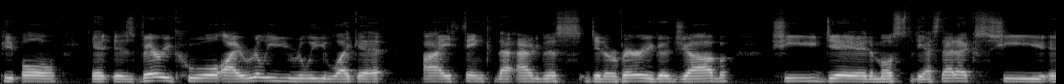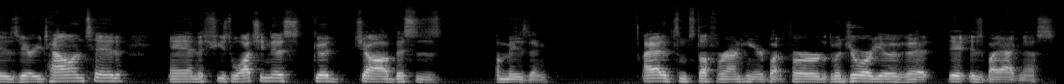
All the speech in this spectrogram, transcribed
people. It is very cool. I really, really like it. I think that Agnes did a very good job. She did most of the aesthetics. She is very talented. And if she's watching this, good job. This is amazing. I added some stuff around here, but for the majority of it, it is by Agnes.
